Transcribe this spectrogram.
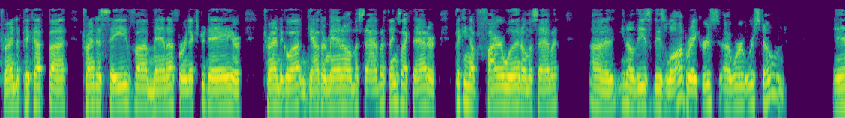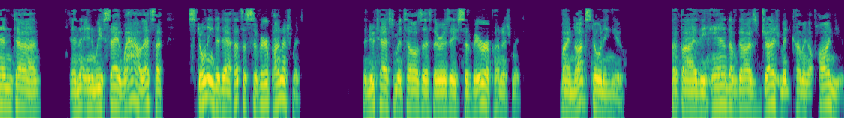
trying to pick up, uh, trying to save uh, manna for an extra day or trying to go out and gather manna on the Sabbath, things like that, or picking up firewood on the Sabbath. Uh, you know, these, these lawbreakers, uh, were, were stoned. And, uh, and, and we say, wow, that's a stoning to death. That's a severe punishment. The New Testament tells us there is a severer punishment by not stoning you, but by the hand of God's judgment coming upon you.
